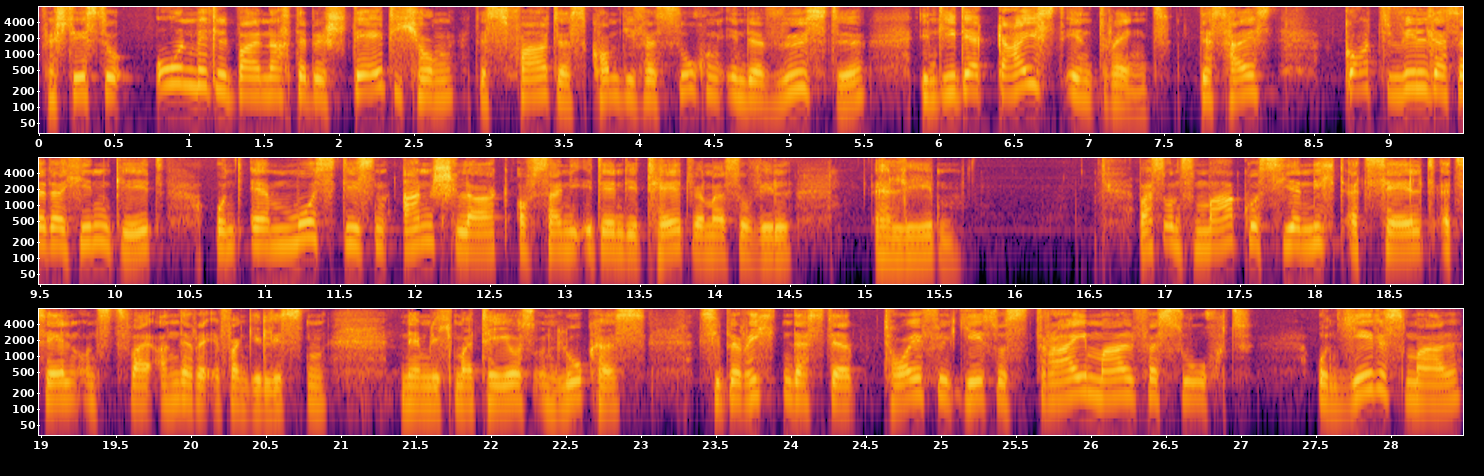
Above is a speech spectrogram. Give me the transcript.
Verstehst du, unmittelbar nach der Bestätigung des Vaters kommt die Versuchung in der Wüste, in die der Geist ihn drängt. Das heißt, Gott will, dass er dahin geht und er muss diesen Anschlag auf seine Identität, wenn man so will, erleben. Was uns Markus hier nicht erzählt, erzählen uns zwei andere Evangelisten, nämlich Matthäus und Lukas. Sie berichten, dass der Teufel Jesus dreimal versucht und jedes Mal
